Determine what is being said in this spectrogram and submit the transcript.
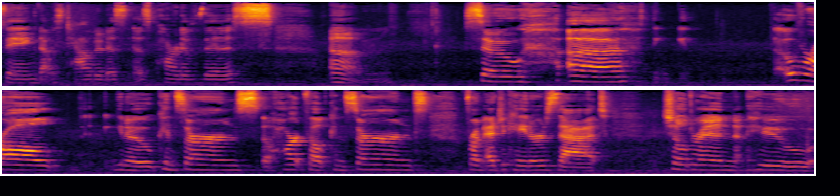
thing that was touted as as part of this. Um, so uh, overall, you know, concerns, heartfelt concerns from educators that children who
